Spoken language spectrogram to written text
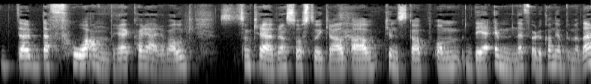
det, er, det er få andre karrierevalg som krever en så stor grad av kunnskap om det emnet før du kan jobbe med det.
